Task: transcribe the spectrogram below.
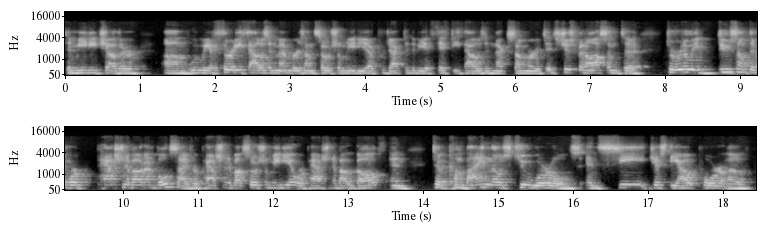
to meet each other. Um, we, we, have 30,000 members on social media, projected to be at 50,000 next summer. It's, it's just been awesome to, to really do something we're passionate about on both sides. We're passionate about social media, we're passionate about golf, and to combine those two worlds and see just the outpour of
